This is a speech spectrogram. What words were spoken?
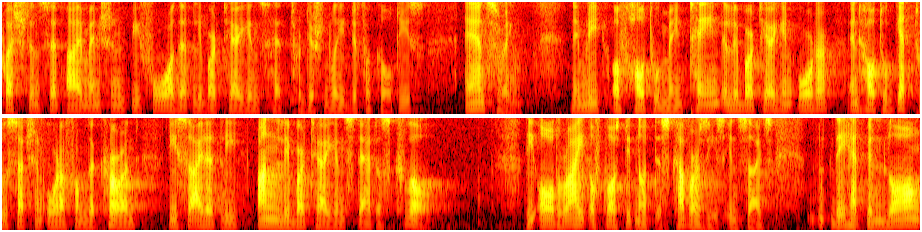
questions that I mentioned before that libertarians had traditionally difficulties answering, namely of how to maintain a libertarian order and how to get to such an order from the current, decidedly unlibertarian status quo. The alt-right, of course, did not discover these insights. They had been long,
